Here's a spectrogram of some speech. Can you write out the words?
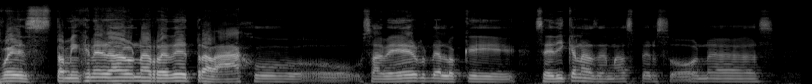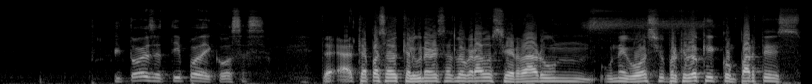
pues también generar una red de trabajo, saber de lo que se dedican las demás personas y todo ese tipo de cosas. ¿Te, ha te ha pasado que alguna vez has logrado cerrar un, un negocio? Porque veo que compartes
